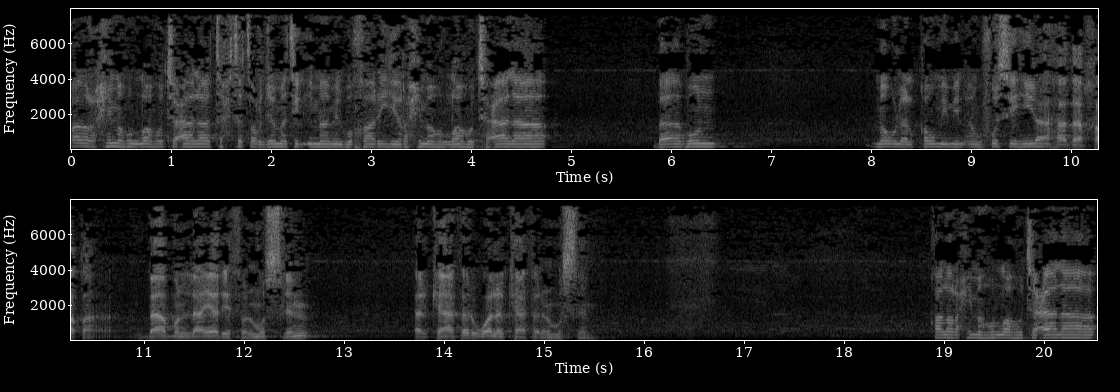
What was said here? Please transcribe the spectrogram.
قال رحمه الله تعالى تحت ترجمة الإمام البخاري رحمه الله تعالى باب مولى القوم من أنفسهم. لا هذا خطأ. باب لا يرث المسلم الكافر ولا الكافر المسلم. قال رحمه الله تعالى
